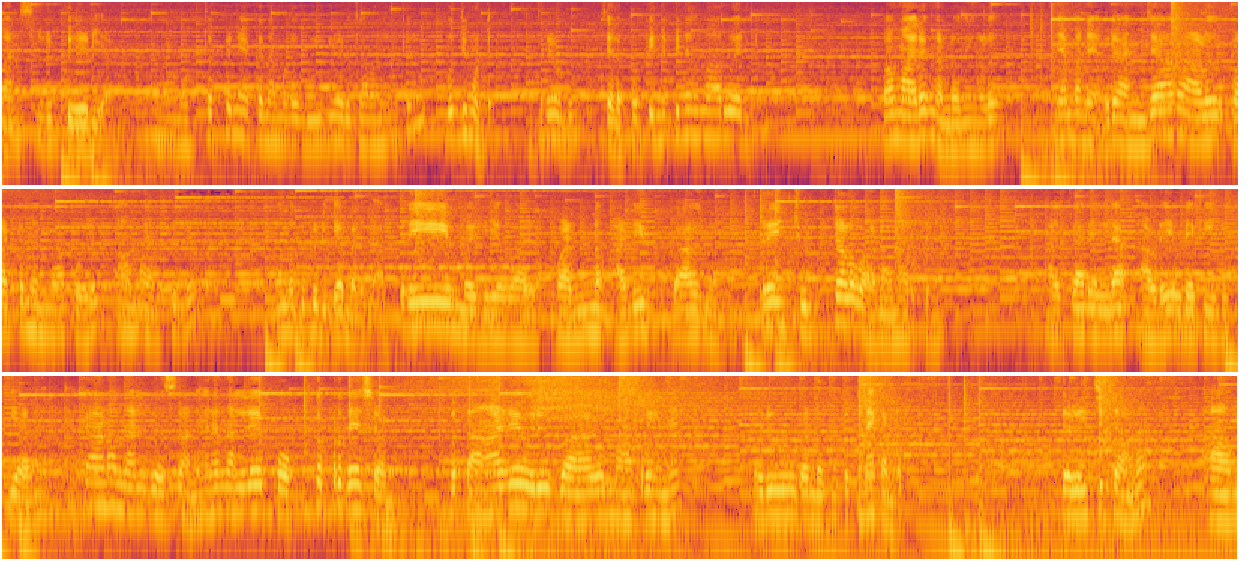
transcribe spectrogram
മനസ്സിലൊരു പേടിയാണ്. മുത്തപ്പനെയൊക്കെ നമ്മൾ വീഡിയോ എനിക്കൊരു ബുദ്ധിമുട്ട്. അത്രേ ഉള്ളൂ. ചിലപ്പോൾ പിന്നെ പിന്നെ അത് മാറുമായിരിക്കും. അപ്പോൾ ആ മരം കണ്ടോ നിങ്ങൾ ഞാൻ പറഞ്ഞ ഒരു അഞ്ചാറ് ആൾ വട്ടം നിന്നാൽ പോലും ആ മരത്തിൽ നമുക്ക് പിടിക്കാൻ പറ്റില്ല. അത്രയും വലിയ വാഴ വണ്ണം അടിഭാഗം കണ്ടോ അത്രയും ചുറ്റളവാണ് ആ മരത്തിന്. ആൾക്കാരെല്ലാം അവിടെ ഇവിടെയൊക്കെ ഇരിക്കുകയാണ്. കാണാൻ നല്ല രസമാണ്. ഇങ്ങനെ നല്ല പൊക്ക പ്രദേശമാണ്. അപ്പോൾ താഴെ ഒരു ഭാഗം മാത്രം ഇങ്ങനെ ഒരു കണ്ടോ മുത്തപ്പനെ കണ്ടോ. തെളിയിച്ചിട്ടാണ്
